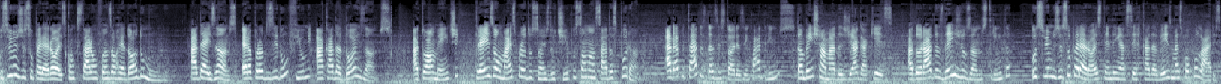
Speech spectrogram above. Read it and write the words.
Os filmes de super-heróis conquistaram fãs ao redor do mundo. Há 10 anos, era produzido um filme a cada dois anos. Atualmente, três ou mais produções do tipo são lançadas por ano. Adaptadas das histórias em quadrinhos, também chamadas de HQs, adoradas desde os anos 30, os filmes de super-heróis tendem a ser cada vez mais populares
